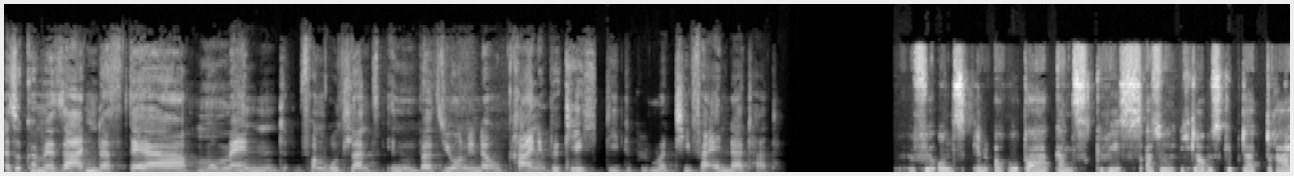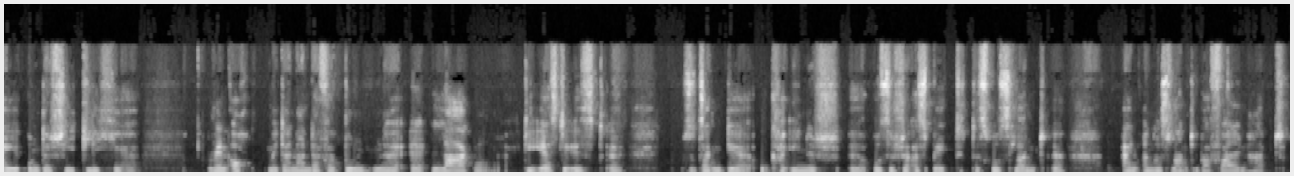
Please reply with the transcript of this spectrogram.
Also können wir sagen, dass der Moment von Russlands Invasion in der Ukraine wirklich die Diplomatie verändert hat? Für uns in Europa ganz gewiss. Also ich glaube, es gibt da drei unterschiedliche wenn auch miteinander verbundene äh, Lagen. Die erste ist äh, sozusagen der ukrainisch-russische Aspekt, dass Russland äh, ein anderes Land überfallen hat,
